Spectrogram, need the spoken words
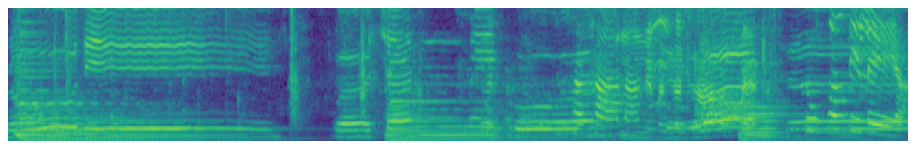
รู้ดีว่าฉันไม่ควรช้าๆนะนี่มันช้าๆแบบดูเครื่องดีเลย์อะ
